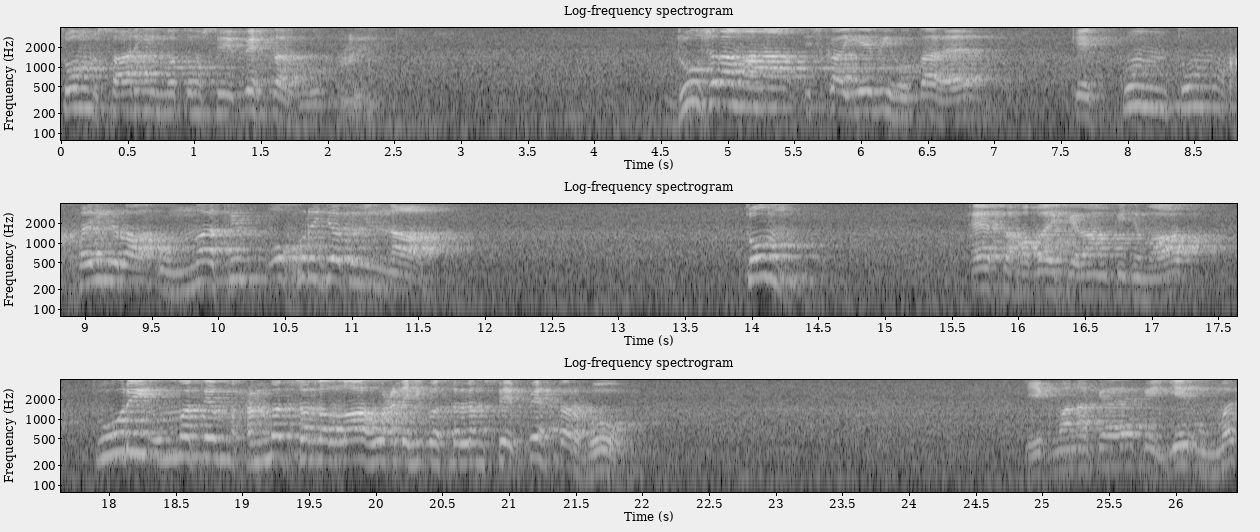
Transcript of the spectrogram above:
تم ساری امتوں سے بہتر ہو۔ دوسرا معنی اس کا یہ بھی ہوتا ہے کہ کن تم خیرا امت اخرجت للناس۔ تم، اے صحابہ کرام کی جماعت پوری امت محمد صلی اللہ علیہ وسلم سے بہتر ہو۔ ایک معنی کیا ہے کہ یہ امت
